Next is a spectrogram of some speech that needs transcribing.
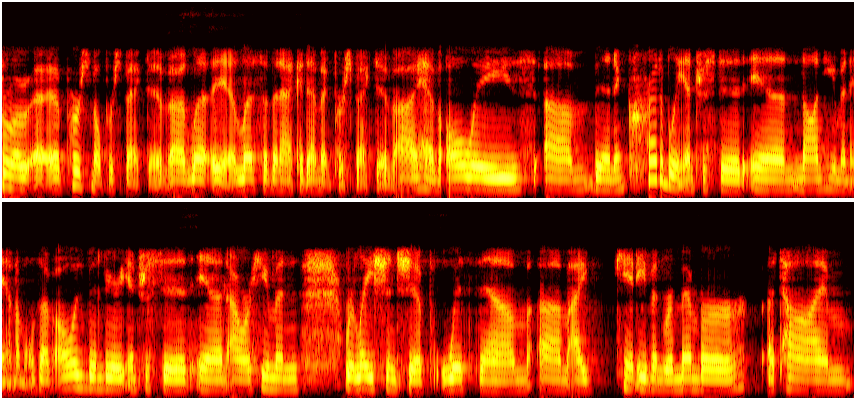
from a, a personal perspective, uh, le- less of an academic perspective, I have always um, been incredibly interested in non human animals. I've always been very interested in our human relationship with them. Um, I can't even remember a time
